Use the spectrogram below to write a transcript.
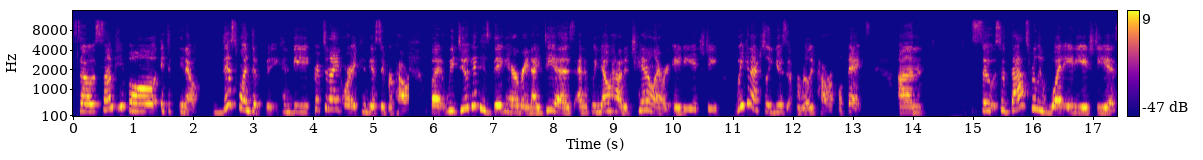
So some people, it you know, this one can be kryptonite or it can be a superpower. But we do get these big harebrained ideas, and if we know how to channel our ADHD, we can actually use it for really powerful things. Um, so, so that's really what ADHD is.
